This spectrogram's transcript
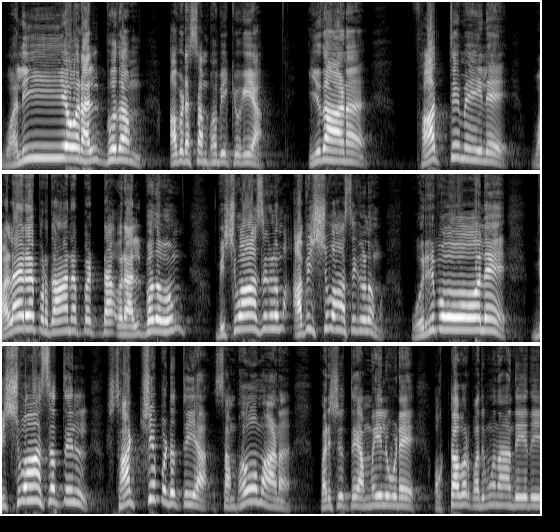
വലിയ ഒരു അത്ഭുതം അവിടെ സംഭവിക്കുകയാണ് ഇതാണ് ഫാത്തിമയിലെ വളരെ പ്രധാനപ്പെട്ട ഒരു അത്ഭുതവും വിശ്വാസികളും അവിശ്വാസികളും ഒരുപോലെ വിശ്വാസത്തിൽ സാക്ഷ്യപ്പെടുത്തിയ സംഭവമാണ് പരിശുദ്ധ അമ്മയിലൂടെ ഒക്ടോബർ പതിമൂന്നാം തീയതി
